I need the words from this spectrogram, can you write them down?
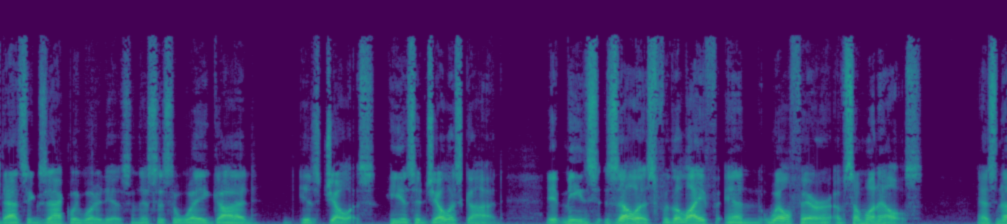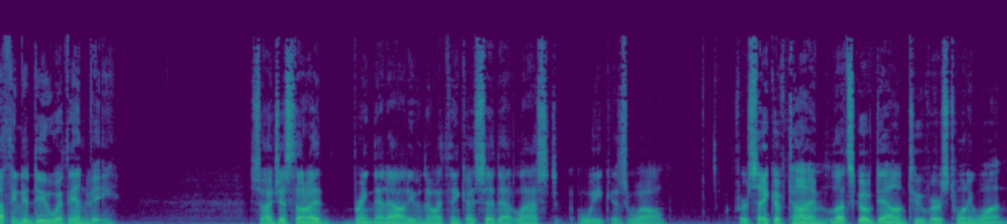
That's exactly what it is. And this is the way God is jealous. He is a jealous God. It means zealous for the life and welfare of someone else. It has nothing to do with envy. So I just thought I'd bring that out, even though I think I said that last week as well. For sake of time, let's go down to verse 21.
